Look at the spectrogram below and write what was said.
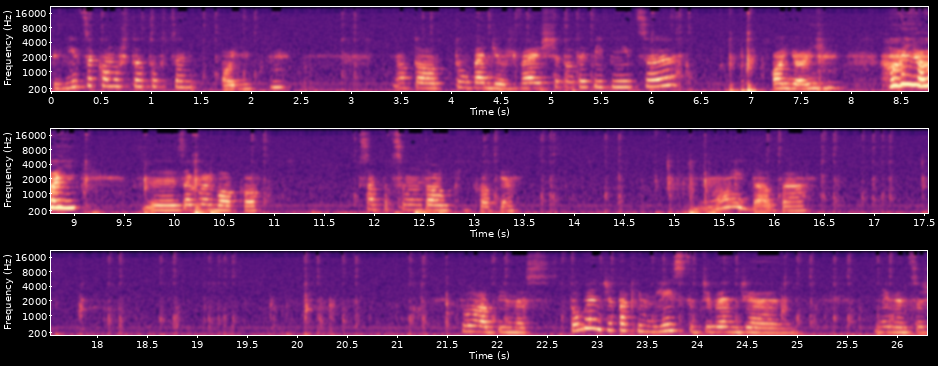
piwnicę komuś, kto tu chce. Oj. No to tu będzie już wejście do tej piwnicy. Oj, oj. Oj, oj. Y, za głęboko. Sam pod sobą dołki kopię. No i dobra. Tu robimy. Tu będzie takie miejsce, gdzie będzie. Nie wiem, coś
